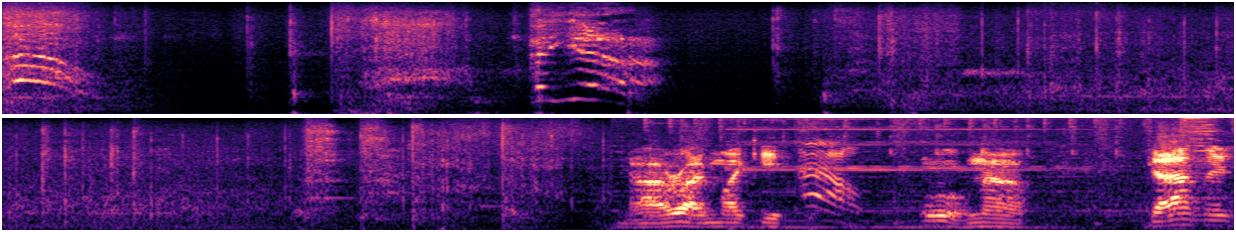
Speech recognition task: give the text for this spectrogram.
Ow! Alright, Mikey. Ow! Oh, no. Got me.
